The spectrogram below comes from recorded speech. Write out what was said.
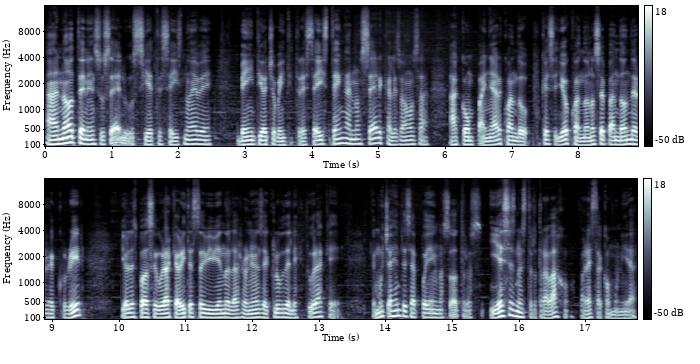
Anoten en su celu 769 28236. Ténganos cerca, les vamos a acompañar cuando, qué sé yo, cuando no sepan dónde recurrir. Yo les puedo asegurar que ahorita estoy viviendo las reuniones del club de lectura que que mucha gente se apoye en nosotros. Y ese es nuestro trabajo para esta comunidad.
